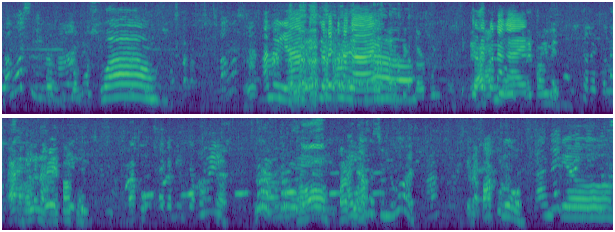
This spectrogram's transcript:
Bangos ni mama. Wow. Bangos. Ano yan? Picture ko na guys. Picture ko na guys. Picture ko na guys. Wala na, may paku. Paku. Taga-video ko. Oo, paku na. Kena paku. Thank you.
